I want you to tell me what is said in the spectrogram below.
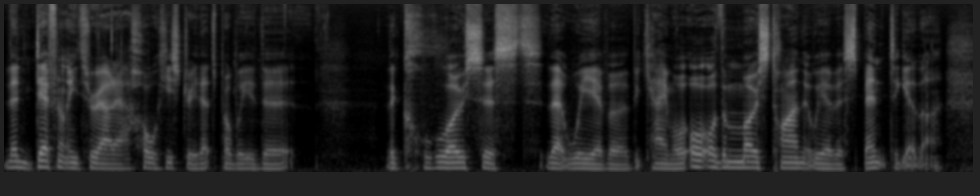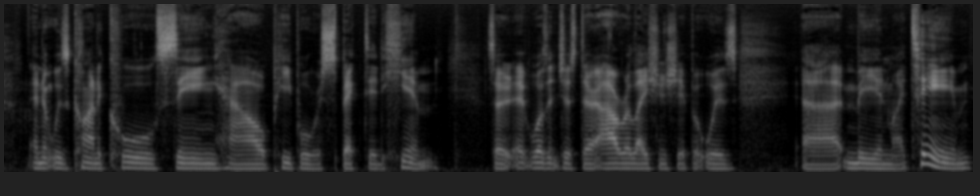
then definitely throughout our whole history, that's probably the the closest that we ever became, or, or, or the most time that we ever spent together. And it was kind of cool seeing how people respected him. So it wasn't just our- relationship; it was uh, me and my team,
